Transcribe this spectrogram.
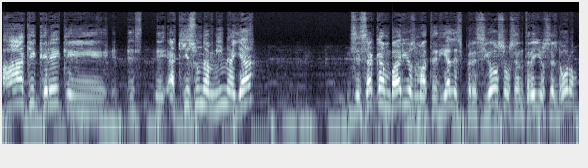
Ah, ¿qué cree que este, aquí es una mina ya? Y se sacan varios materiales preciosos, entre ellos el oro.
